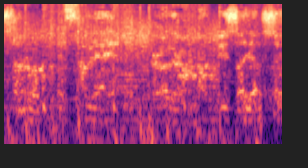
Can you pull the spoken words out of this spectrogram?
Сорок представляет программу «Изоляция».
